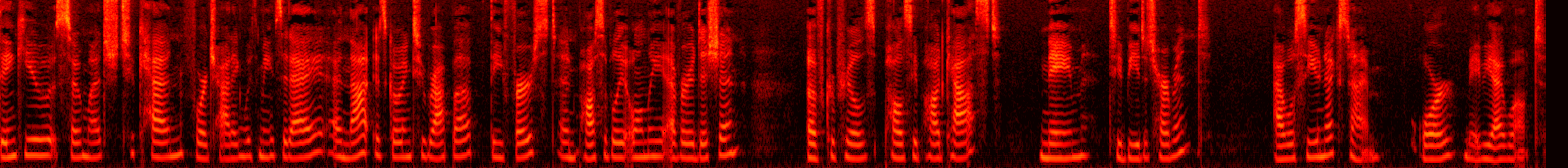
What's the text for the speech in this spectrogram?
Thank you so much to Ken for chatting with me today. And that is going to wrap up the first and possibly only ever edition of Capril's Policy Podcast, Name to be Determined. I will see you next time or maybe I won't.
